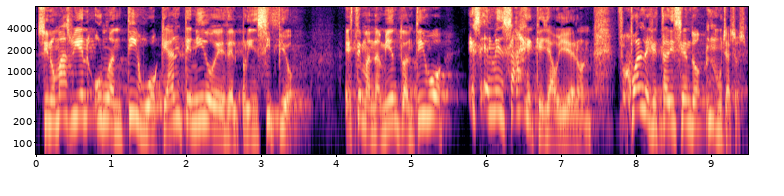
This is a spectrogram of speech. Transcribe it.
sino más bien uno antiguo que han tenido desde el principio. Este mandamiento antiguo es el mensaje que ya oyeron. Juan les está diciendo, muchachos,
